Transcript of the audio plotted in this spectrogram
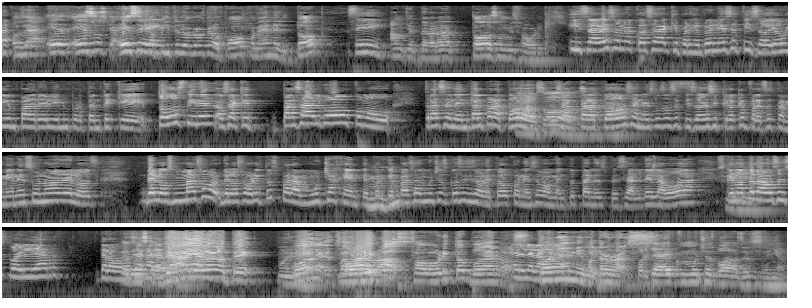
O sea, esos, ese capítulo yo creo que lo puedo poner en el top Sí. Aunque de verdad todos son mis favoritos. Y sabes una cosa que por ejemplo en ese episodio bien padre, bien importante que todos tienen, o sea, que pasa algo como trascendental para todos, o sea, para todos en esos dos episodios y creo que por eso también es uno de los de los más de los favoritos para mucha gente, porque pasan muchas cosas y sobre todo con ese momento tan especial de la boda, que no te la vamos a spoilear, te lo vamos a dejar. Ya, ya lo anoté. favorito, favorito, boda El de la Con boda. Emily. Porque hay muchas bodas de ese señor.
